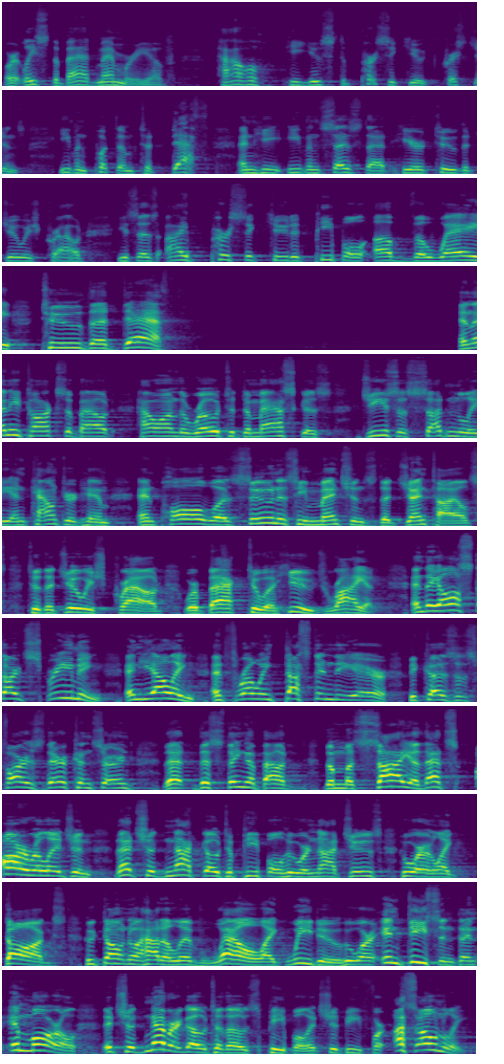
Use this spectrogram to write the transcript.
or at least the bad memory of how he used to persecute Christians, even put them to death. And he even says that here to the Jewish crowd. He says, I persecuted people of the way to the death. And then he talks about how on the road to Damascus, Jesus suddenly encountered him. And Paul was, soon as he mentions the Gentiles to the Jewish crowd, we're back to a huge riot. And they all start screaming and yelling and throwing dust in the air because, as far as they're concerned, that this thing about the Messiah, that's our religion. That should not go to people who are not Jews, who are like dogs who don't know how to live well like we do, who are indecent and immoral. It should never go to those people. It should be for us only.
